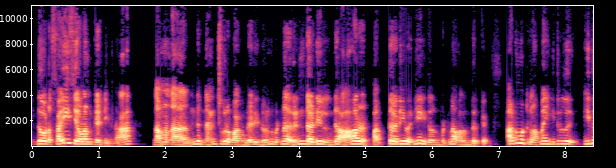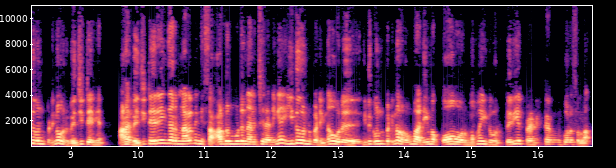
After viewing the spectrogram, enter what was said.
இதோட சைஸ் எவ்வளவுன்னு கேட்டீங்கன்னா நம்ம நான் வந்து நினைச்சு கூட பார்க்க முடியாது. இது வந்து பாத்தீங்கன்னா ரெண்டு அடியில இருந்து ஆறு பத்து அடி வரையும் இது வந்து பாத்தீங்கன்னா வளர்ந்துருக்கு. அது மட்டும் இல்லாம இது இது வந்து பாத்தீங்கன்னா ஒரு வெஜிடேரியன் ஆனா வெஜிடேரியங்கிறதுனால நீங்க சாப்பிடணும் மட்டும் நினைச்சிடாதீங்க. இது வந்து பாத்தீங்கன்னா ஒரு இதுக்கு வந்து பாத்தீங்கன்னா ரொம்ப அதிகமா கோவம் வருமாம இது ஒரு பெரிய ப்ரொடக்டர்னு கூட சொல்லலாம்.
